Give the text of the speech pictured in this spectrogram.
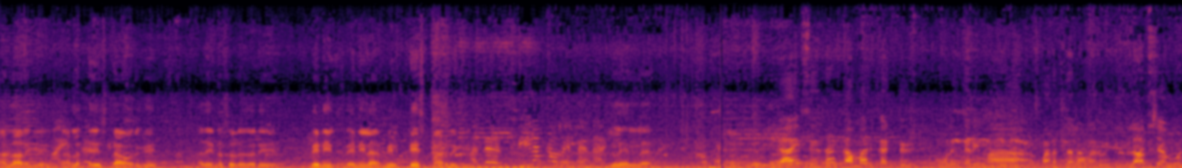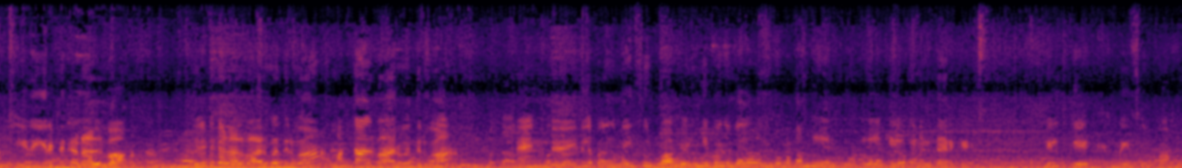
நல்லா இருக்கு. நல்ல டேஸ்டாகவும் இருக்கு அது என்ன சொல்றது ஒரு வெனில் வெனிலா மில்க் டேஸ்ட் மாதிரி இருக்கு. இல்ல இல்ல காய்ஸ் இதுதான் கமர் கட்டு. உங்களுக்கு தெரியுமா? படத்துலலாம் வரும். இது குலாப் ஜாமுன் இது இருட்டுக்கடை அல்வா. இருட்டுக்கடை அல்வா அறுபது ரூபா மத்த அல்வா அறுபது ரூபா. அண்ட் இதில் பாருங்க மைசூர் பாகு. இங்கே கொஞ்சம் விலை வந்து ரொம்ப கம்மியாக இருக்குது இதெல்லாம் கிலோ கணக்கு தான் இருக்குது மில்க் கேக் மைசூர் பாகு.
